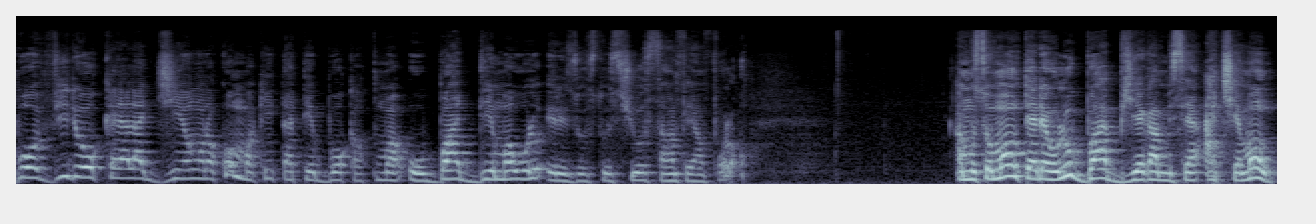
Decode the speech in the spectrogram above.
bɔ video kɛlɛ la diɲɛ kɔnɔ ko makita tɛ bɔ ka kuma o ba den ma wolo réseaux sociaux sanfɛ yan fɔlɔ a musomanw tɛ dɛ olu ba biɲɛ ka misɛn a cɛmanw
